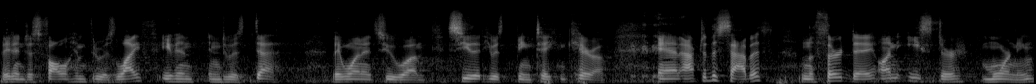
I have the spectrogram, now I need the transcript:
They didn't just follow him through his life, even into his death. They wanted to um, see that he was being taken care of. And after the Sabbath, on the third day, on Easter morning,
